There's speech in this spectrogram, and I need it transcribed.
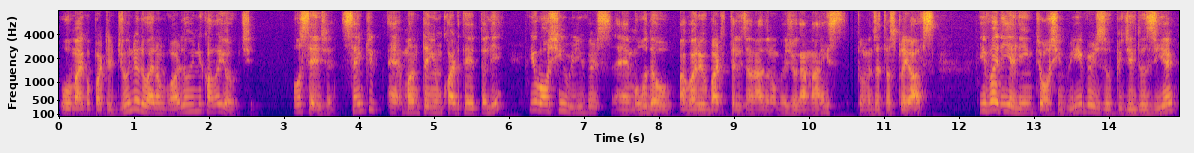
o Michael Porter Jr., o Aaron Gordon e o Nikola Jokic. Ou seja, sempre é, mantém um quarteto ali e o Austin Rivers é, muda, ou agora o Bart está lesionado, não vai jogar mais, pelo menos até os playoffs, e varia ali entre o Austin Rivers, o PJ Dozier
